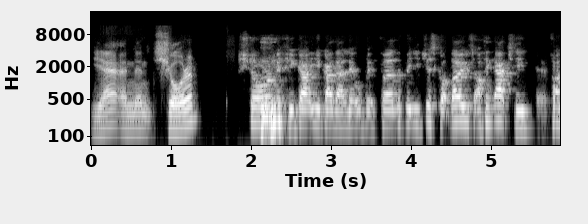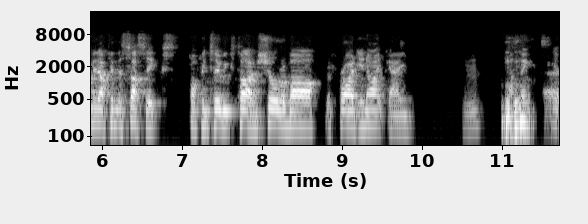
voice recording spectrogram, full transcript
Yeah, and then Shoreham. Shoreham, mm-hmm. if you go you go that little bit further, but you just got those. I think actually, funny enough, in the Sussex hop in two weeks' time, Shoreham are the Friday night game. Mm-hmm. I think uh,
